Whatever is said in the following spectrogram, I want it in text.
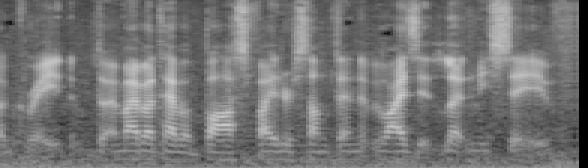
Oh great, am I about to have a boss fight or something? Why is it letting me save?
